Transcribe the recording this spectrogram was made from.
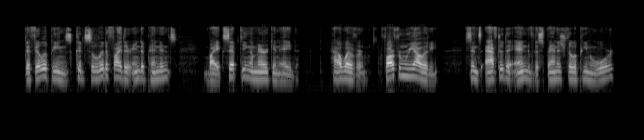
the Philippines could solidify their independence by accepting American aid. However, far from reality, since after the end of the Spanish Philippine War,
